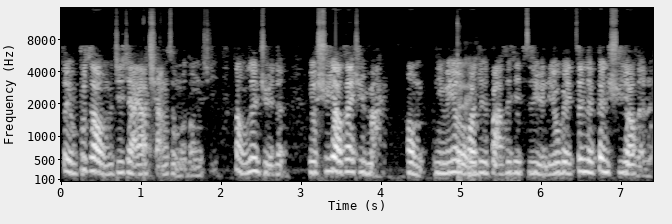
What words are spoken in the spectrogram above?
所以我不知道我们接下来要抢什么东西。但我真的觉得有需要再去买哦，你没有的话，就是把这些资源留给真的更需要的人。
